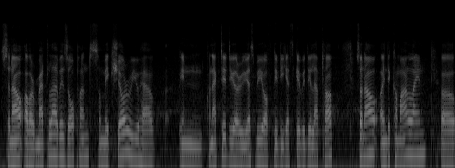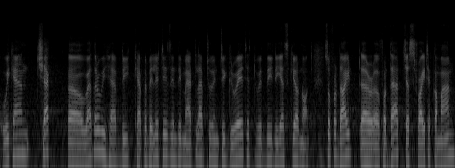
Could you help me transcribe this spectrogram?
So now our MATLAB is opened. So make sure you have in connected your USB of the DSK with the laptop. So now in the command line uh, we can check uh, whether we have the capabilities in the MATLAB to integrate it with the DSK or not. So for that uh, for that just write a command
